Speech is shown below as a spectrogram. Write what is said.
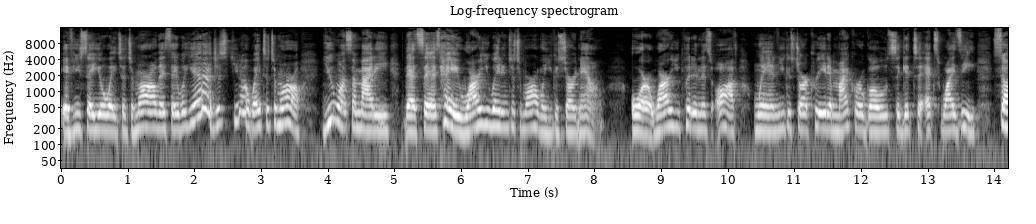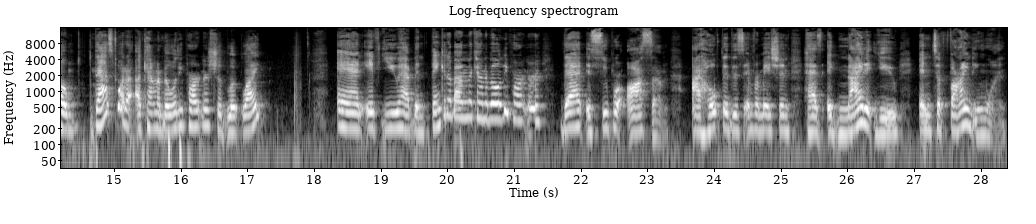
If you say you'll wait till tomorrow, they say, "Well, yeah, just, you know, wait till tomorrow." You want somebody that says, "Hey, why are you waiting till tomorrow when you can start now?" Or why are you putting this off when you can start creating micro goals to get to XYZ? So, that's what an accountability partner should look like. And if you have been thinking about an accountability partner, that is super awesome. I hope that this information has ignited you into finding one.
